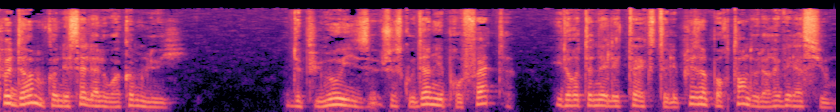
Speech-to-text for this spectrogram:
Peu d'hommes connaissaient la loi comme lui. Depuis Moïse jusqu'au dernier prophète, il retenait les textes les plus importants de la révélation.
